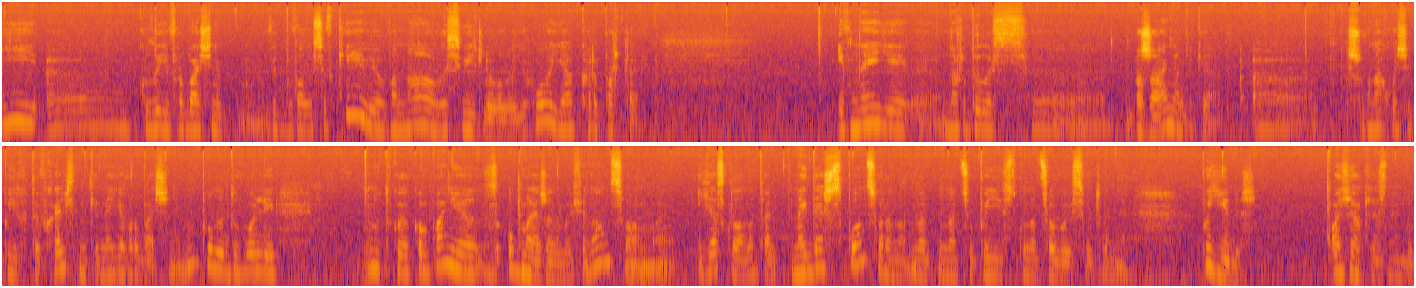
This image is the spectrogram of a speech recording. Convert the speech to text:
І е, коли Євробачення відбувалося в Києві, вона висвітлювала його як репортер. І в неї е, народилось е, бажання таке, е, що вона хоче поїхати в Хельсінки на Євробачення. Ми були доволі ну, такою компанією з обмеженими фінансовими. І я сказала, Наталь, знайдеш спонсора на, на, на цю поїздку, на це висвітлення, поїдеш. А як я знайду?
